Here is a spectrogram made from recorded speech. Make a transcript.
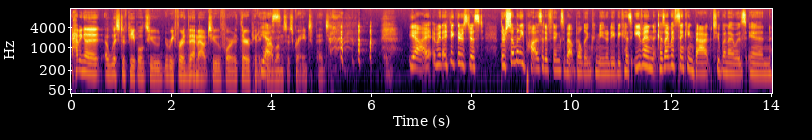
having a, a, list of people to refer them out to for therapeutic yes. problems is great. But Yeah, I, I, mean, I think there's just there's so many positive things about building community because even because I was thinking back to when I was in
